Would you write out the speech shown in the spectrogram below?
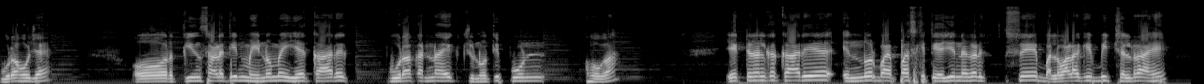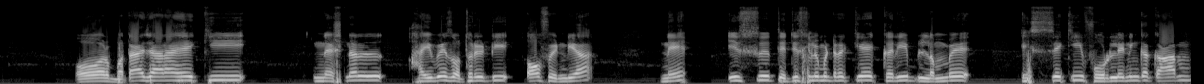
पूरा हो जाए, और तीन साढ़े तीन महीनों में यह कार्य पूरा करना एक चुनौतीपूर्ण होगा। एक टनल का कार्य इंदौर बाईपास के तेज़ी नगर से बलवाड़ा के बीच चल रहा है और बताया जा रहा है कि national highways authority of India ने इस 33 किलोमीटर के करीब लंबे हिस्से की फोर लेनिंग का काम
